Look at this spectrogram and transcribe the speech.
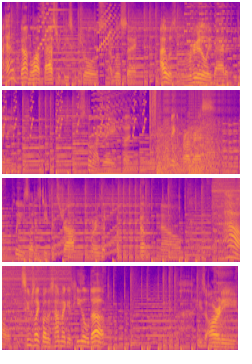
I have gotten a lot faster with these controls, I will say. I was really bad at the beginning. Still not great, but making progress. Please let his defense drop. Or is it? Oh, oh, no. Wow. It seems like by the time I get healed up, he's already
